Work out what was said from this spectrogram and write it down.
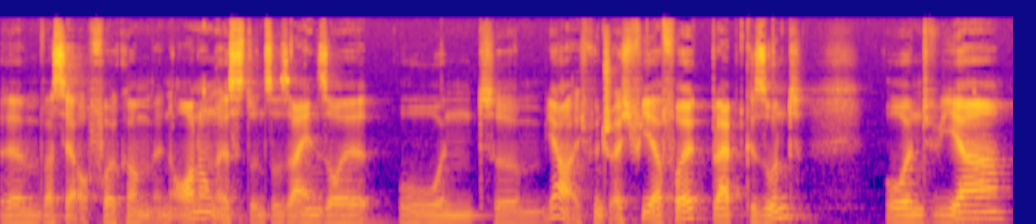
ähm, was ja auch vollkommen in Ordnung ist und so sein soll. Und ähm, ja, ich wünsche euch viel Erfolg, bleibt gesund und wir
